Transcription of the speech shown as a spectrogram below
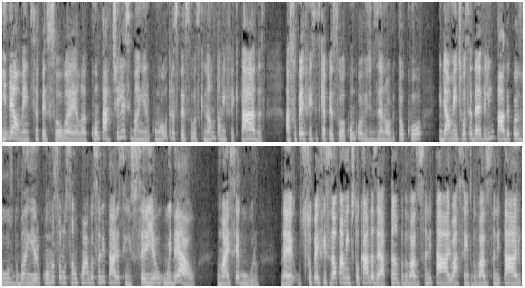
Idealmente, se a pessoa ela compartilha esse banheiro com outras pessoas que não estão infectadas, as superfícies que a pessoa com Covid-19 tocou, idealmente você deve limpar depois do uso do banheiro com uma solução com água sanitária. Sim, isso seria o ideal, o mais seguro. Né? Superfícies altamente tocadas é a tampa do vaso sanitário, o assento do vaso sanitário,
